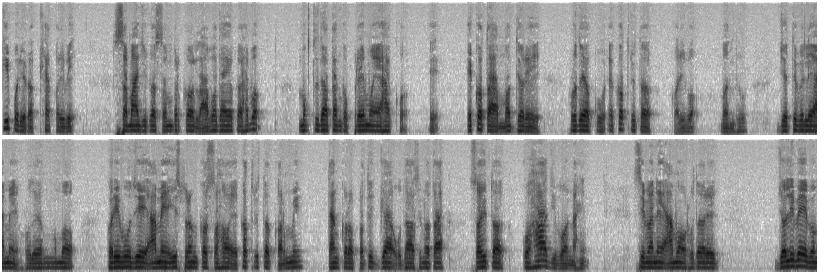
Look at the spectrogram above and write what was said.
କିପରି ରକ୍ଷା କରିବେ? ସାମାଜିକ ସମ୍ପର୍କ ଲାଭଦାୟକ ହେବ? ମୁକ୍ତିଦାତାଙ୍କ ପ୍ରେମ ଏହାକୁ ଏକତା ମଧ୍ୟରେ ହୃଦୟକୁ ଏକତ୍ରିତ କରିବ। ବନ୍ଧୁ ଯେତେବେଳେ ଆମେ ହୃଦୟଙ୍ଗମ କରିବୁ ଯେ ଆମେ ଈଶ୍ୱରଙ୍କ ସହ ଏକତ୍ରିତ କର୍ମୀ ତାଙ୍କର ପ୍ରତିଜ୍ଞା ଉଦାସୀନତା ସହିତ କୁହାଯିବ ନାହିଁ। ସେମାନେ ଆମ ହୃଦୟରେ ଜଳିବେ ଏବଂ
